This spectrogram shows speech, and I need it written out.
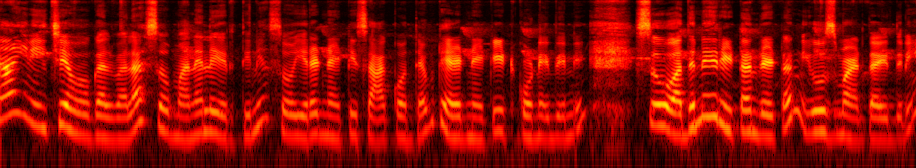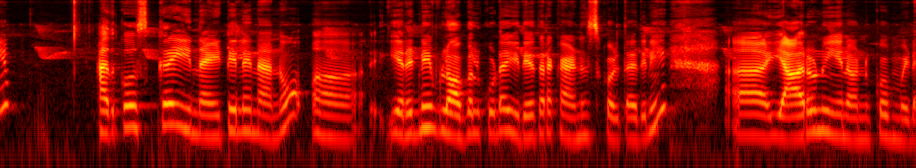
ನಾನು ಇನ್ನು ಈಚೆ ಹೋಗಲ್ವಲ್ಲ ಸೊ ಮನೇಲೇ ಇರ್ತೀನಿ. ಸೊ ಎರಡು ನೈಟಿ ಸಾಕು ಅಂತ ಹೇಳ್ಬಿಟ್ಟು ಎರಡು ನೈಟಿ ಇಟ್ಕೊಂಡಿದ್ದೀನಿ. ಸೊ ಅದನ್ನೇ ರಿಟರ್ನ್ ರಿಟರ್ನ್ ಯೂಸ್ ಮಾಡ್ತಾ ಇದ್ದೀನಿ. ಅದಕ್ಕೋಸ್ಕರ ಈ ನೈಟಿಲೇ ನಾನು ಎರಡನೇ ವ್ಲಾಗಲ್ಲಿ ಕೂಡ ಇದೇ ಥರ ಕಾಣಿಸ್ಕೊಳ್ತಾ ಇದ್ದೀನಿ. ಯಾರೂ ಏನು ಅನ್ಕೊಂಬಿಡಿ.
